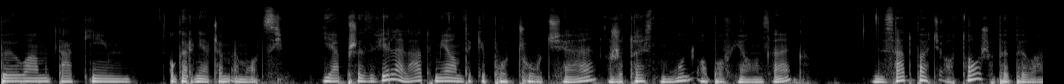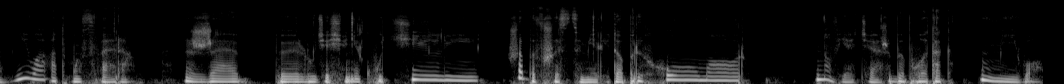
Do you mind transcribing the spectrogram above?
byłam takim ogarniaczem emocji. Ja przez wiele lat miałam takie poczucie, że to jest mój obowiązek zadbać o to, żeby była miła atmosfera, żeby ludzie się nie kłócili, żeby wszyscy mieli dobry humor. No wiecie, żeby było tak miło.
